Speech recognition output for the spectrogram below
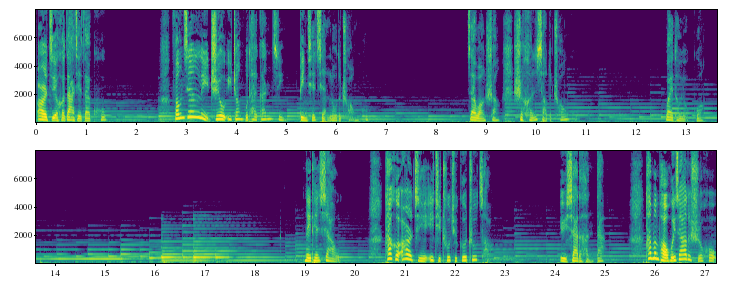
二姐和大姐在哭。房间里只有一张不太干净并且简陋的床铺，再往上是很小的窗户，外头有光。那天下午，他和二姐一起出去割猪草。雨下得很大，他们跑回家的时候，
